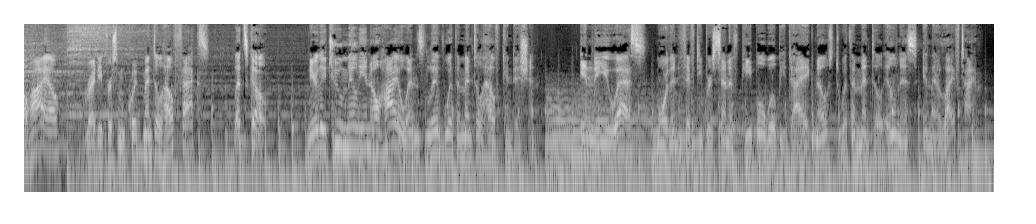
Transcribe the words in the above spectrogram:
Ohio, ready for some quick mental health facts? Let's go. Nearly 2 million Ohioans live with a mental health condition. In the U.S., more than 50% of people will be diagnosed with a mental illness in their lifetime.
